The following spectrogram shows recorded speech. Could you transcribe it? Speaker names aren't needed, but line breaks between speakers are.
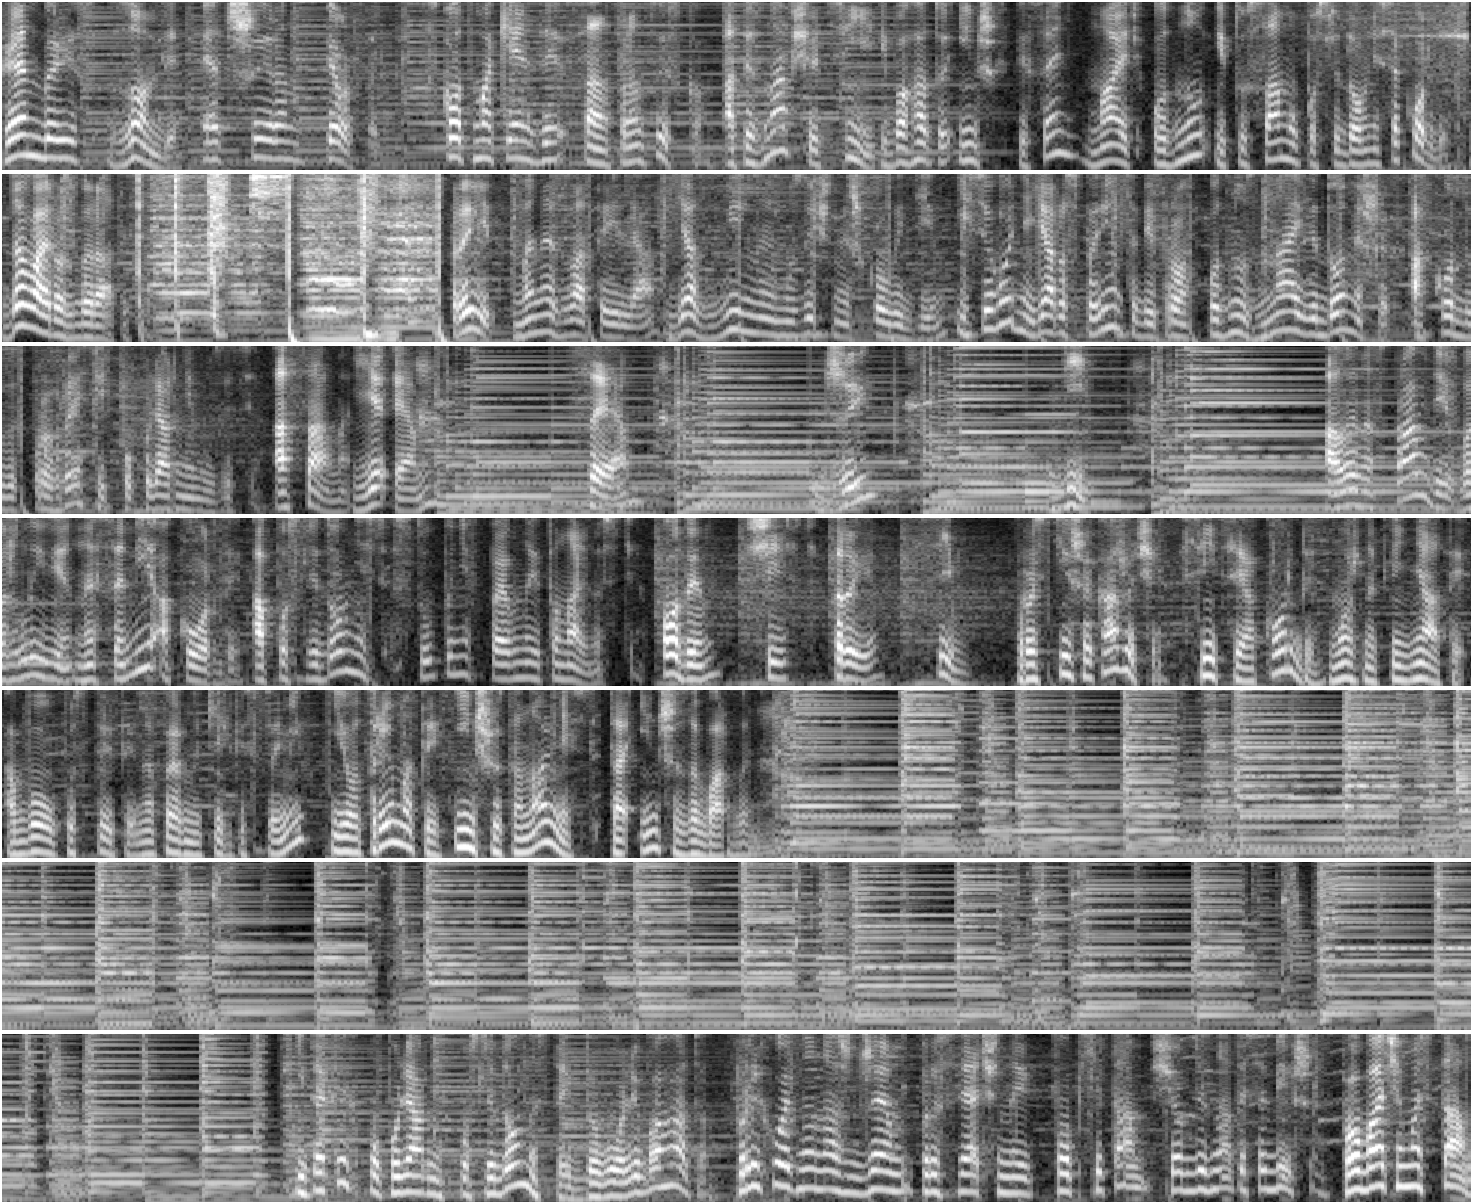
Cranberries Zombie, Ed Sheeran Perfect, Скотт Маккензі Сан-Франциско. А ти знав, що ці і багато інших пісень мають одну і ту саму послідовність акордів? Давай розбиратися. Привіт! Мене звати Ілля. Я з вільної музичної школи Дім. І сьогодні я розповім тобі про одну з найвідоміших акордових прогресій в популярній музиці. А саме ЄМ, С, G, D. Але насправді важливі не самі акорди, а послідовність ступенів певної тональності. 1, 6, 3, 7. Простіше кажучи, всі ці акорди можна підняти або опустити на певну кількість тонів і отримати іншу тональність та інше забарвлення. І таких популярних послідовностей доволі багато. Приходь на наш джем, присвячений поп-хітам, щоб дізнатися більше. Побачимось там!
